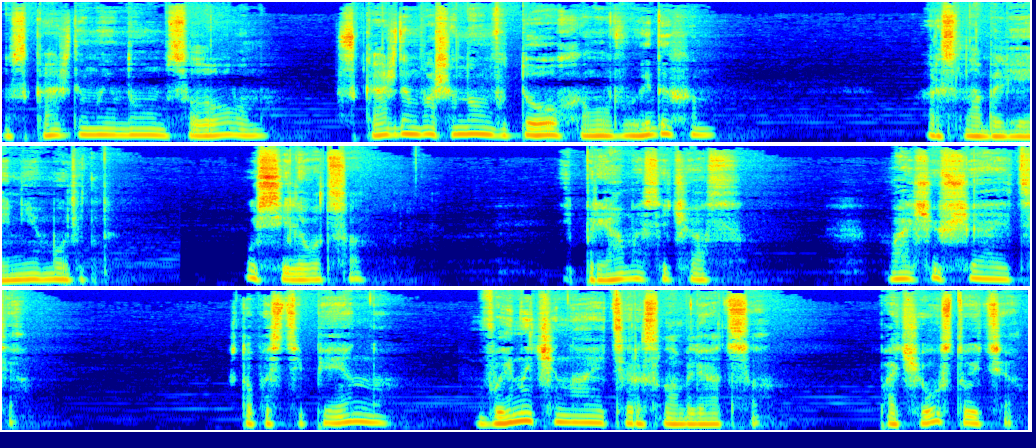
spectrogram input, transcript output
но с каждым моим новым словом, с каждым вашим новым вдохом и выдохом расслабление будет усиливаться. И прямо сейчас вы ощущаете, что постепенно вы начинаете расслабляться. Почувствуйте –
